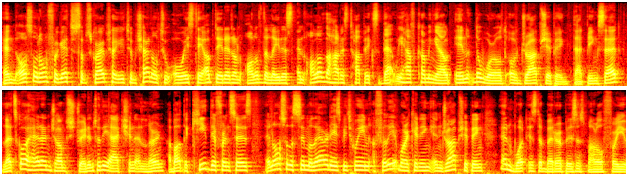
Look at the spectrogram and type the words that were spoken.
and also don't forget to subscribe to our YouTube channel to always stay updated on all of the latest and all of the hottest topics that we have coming out in the world of dropshipping. That being said, let's go ahead and jump straight into the action and learn about the key differences and also the similarities between affiliate marketing and dropshipping and what is the better business model for you.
